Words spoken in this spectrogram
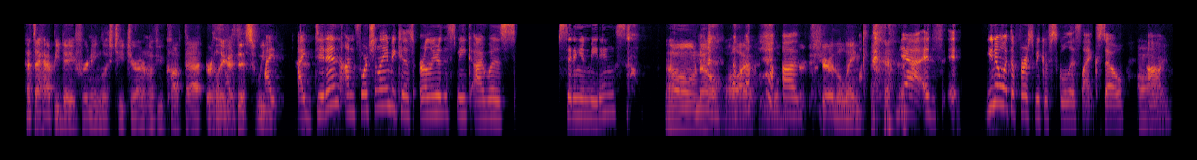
that's a happy day for an English teacher. I don't know if you caught that earlier this week. I, I didn't, unfortunately, because earlier this week I was sitting in meetings. Oh no! Well, I will uh, share the link. yeah, it's it, you know what the first week of school is like. So oh, um,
